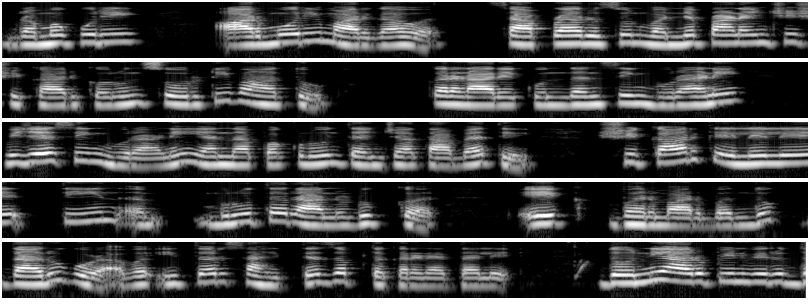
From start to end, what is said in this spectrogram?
ब्रह्मपुरी आरमोरी मार्गावर सापळा रचून वन्यप्राण्यांची शिकार करून सोरटी वाहतूक करणारे कुंदनसिंग भुराणी विजयसिंग भुराणी यांना पकडून त्यांच्या ताब्यातील शिकार केलेले तीन मृत रानडुक्कर एक भरमार बंदूक दारुगोळा व इतर साहित्य जप्त करण्यात आले. दोन्ही आरोपींविरुद्ध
